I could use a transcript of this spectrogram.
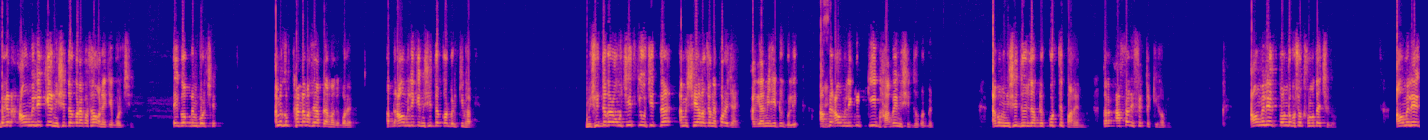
দেখেন, আওয়ামী লীগকে নিষিদ্ধ করার কথা অনেকে বলছে। এই গভর্নমেন্ট বলছে। আমি খুব ঠান্ডা মাথায় আপনি আমাকে বলেন। আপনি আওয়ামী লীগকে নিষিদ্ধ করবেন কীভাবে? নিষিদ্ধ করা উচিত কি উচিত না? আমি সেই আলোচনায় পরে যাই। আগে আমি এটুকু বলি, আপনি আওয়ামী লীগকে কীভাবে নিষিদ্ধ করবেন? এবং নিষিদ্ধ যদি আপনি করতে পারেন, তার আফটার ইফেক্টটা কি হবে? আওয়ামী লীগ পনেরো বছর ক্ষমতায় ছিল। আওয়ামী লীগ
